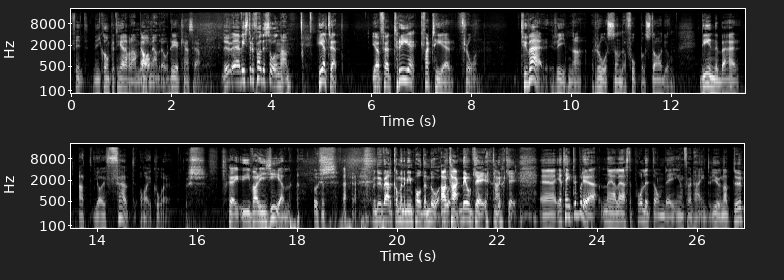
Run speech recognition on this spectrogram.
Fint. Ni kompletterar varandra bra med andra ord. det kan jag säga. Du, eh, visst är du född i Solna? Helt rätt. Jag är född tre kvarter från, tyvärr, rivna Råsunda fotbollsstadion. Det innebär att jag är född aik Usch. I varje gen. Usch. Men du är välkommen i min podd ändå. Ja, tack. Det är okej. Tack. okej. Eh, jag tänkte på det när jag läste på lite om dig inför den här intervjun. Att du,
